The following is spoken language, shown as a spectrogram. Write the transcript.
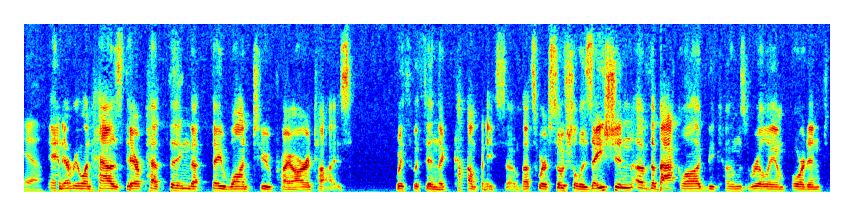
Yeah. And everyone has their pet thing that they want to prioritize with within the company. So that's where socialization of the backlog becomes really important.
